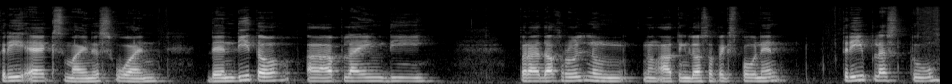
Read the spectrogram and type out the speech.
3x minus 1. Then, dito, uh, applying the product rule ng, ng ating loss of exponent, 3 plus 2,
